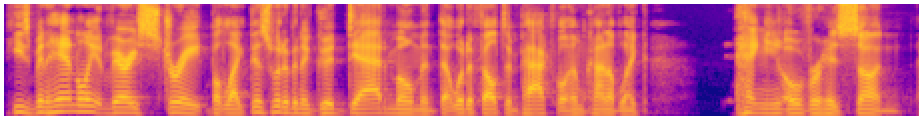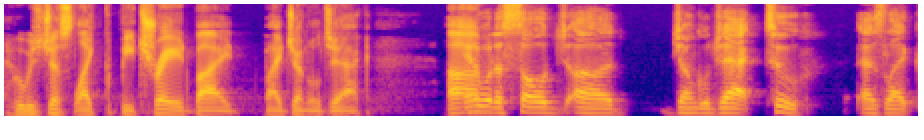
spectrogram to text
he's been handling it very straight. But like, this would have been a good dad moment that would have felt impactful. Him kind of like hanging over his son, who was just like betrayed by by Jungle Jack. and it Um, would have sold uh, Jungle Jack too as like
